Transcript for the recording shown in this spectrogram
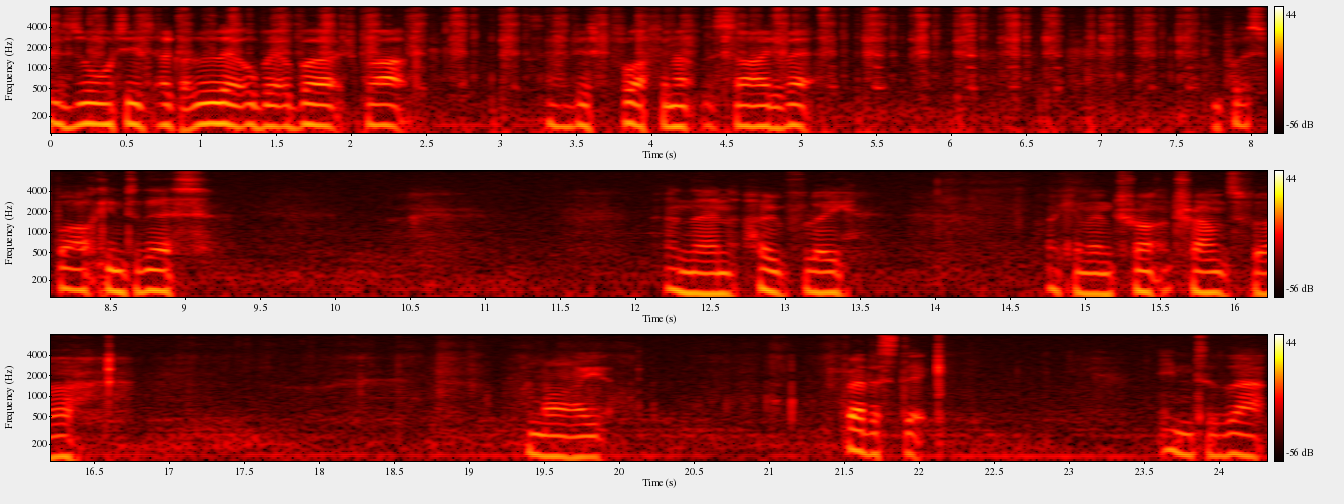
resorted, I've got a little bit of birch bark so I'm just fluffing up the side of it. And put a spark into this. And then hopefully I can then tra transfer my feather stick into that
